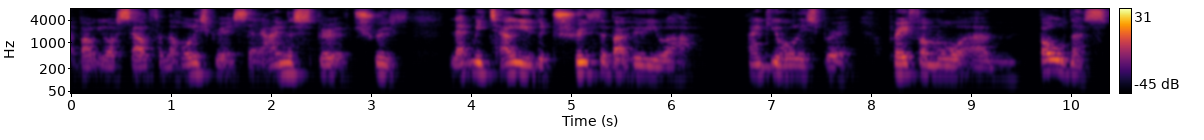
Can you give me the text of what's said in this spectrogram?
about yourself, and the Holy Spirit is saying, I'm the Spirit of truth. Let me tell you the truth about who you are. Thank you, Holy Spirit. Pray for more um, boldness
